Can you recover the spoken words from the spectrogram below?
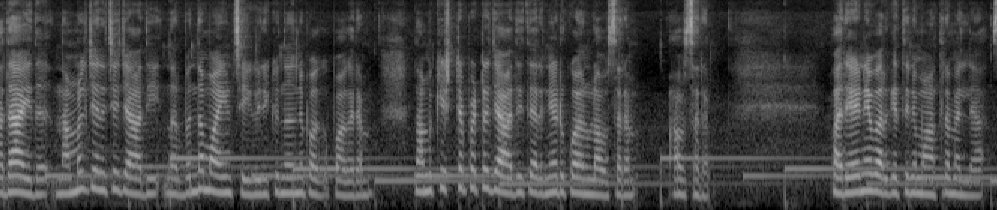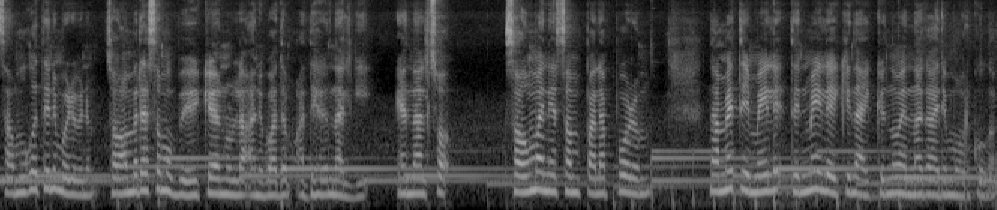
അതായത് നമ്മൾ ജനിച്ച ജാതി നിർബന്ധമായും സ്വീകരിക്കുന്നതിന് പക- പകരം നമുക്കിഷ്ടപ്പെട്ട ജാതി തിരഞ്ഞെടുക്കാനുള്ള അവസരം അവസരം. വരേണ്യവർഗത്തിന് മാത്രമല്ല സമൂഹത്തിന് മുഴുവനും സോമരസം ഉപയോഗിക്കാനുള്ള അനുവാദം അദ്ദേഹം നൽകി. എന്നാൽ സ്വ സൗമന്യസം പലപ്പോഴും നമ്മെ തിന്മയിൽ തിന്മയിലേക്ക് നയിക്കുന്നു എന്ന കാര്യം ഓർക്കുക.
